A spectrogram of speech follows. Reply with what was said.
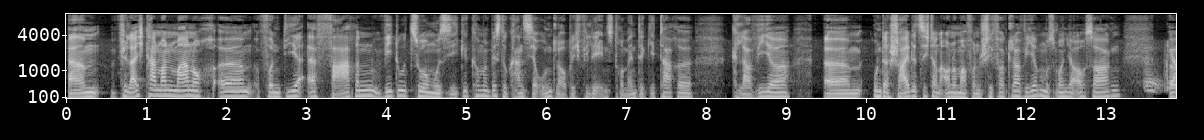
Ähm, vielleicht kann man mal noch ähm, von dir erfahren, wie du zur Musik gekommen bist. Du kannst ja unglaublich viele Instrumente, Gitarre, Klavier. Ähm, unterscheidet sich dann auch nochmal von Schifferklavier, muss man ja auch sagen. Ja.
